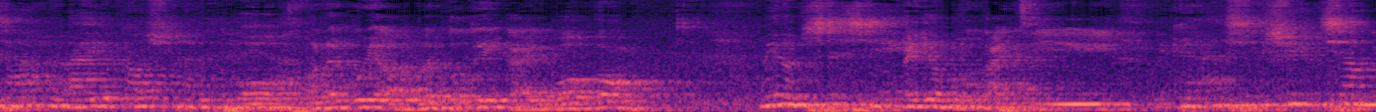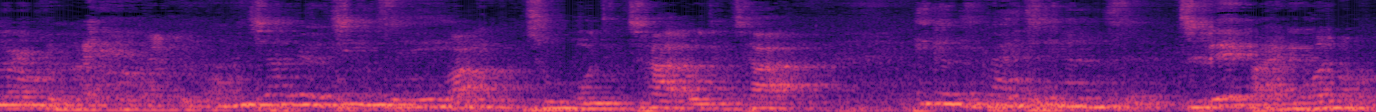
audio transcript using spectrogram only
查回来又告诉他的朋友。哦，我不要，我们都对改我讲。没有事情。哎呀，不客气。你可以安心睡觉我们家没有进贼。哇，住不的差，我就差。一个礼拜这样子。一礼拜你看哦。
